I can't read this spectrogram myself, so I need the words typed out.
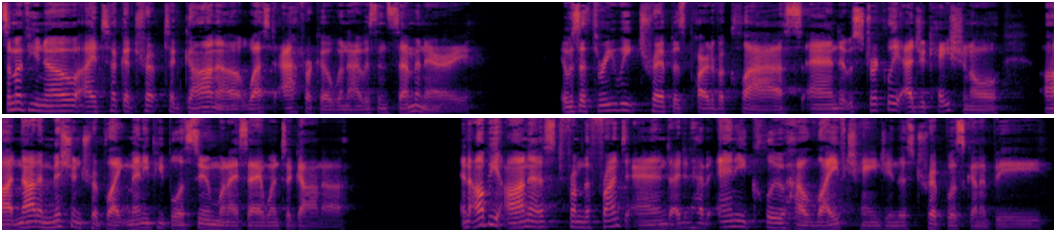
Some of you know I took a trip to Ghana, West Africa, when I was in seminary. It was a three week trip as part of a class, and it was strictly educational, uh, not a mission trip like many people assume when I say I went to Ghana. And I'll be honest, from the front end, I didn't have any clue how life changing this trip was going to be.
